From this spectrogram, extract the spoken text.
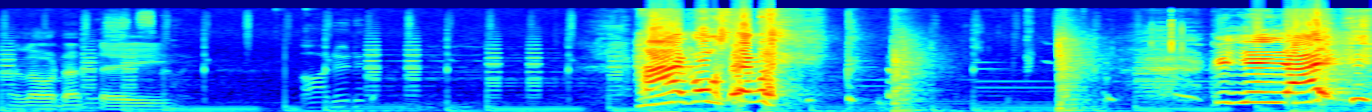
Hello, Daddy. Hai con sen ly Cái gì vậy?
